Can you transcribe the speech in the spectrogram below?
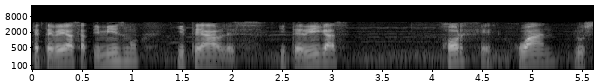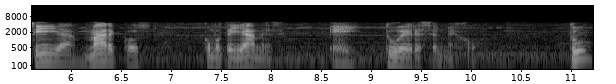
que te veas a ti mismo y te hables y te digas, Jorge, Juan, Lucía, Marcos, como te llames, hey, tú eres el mejor. Tú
